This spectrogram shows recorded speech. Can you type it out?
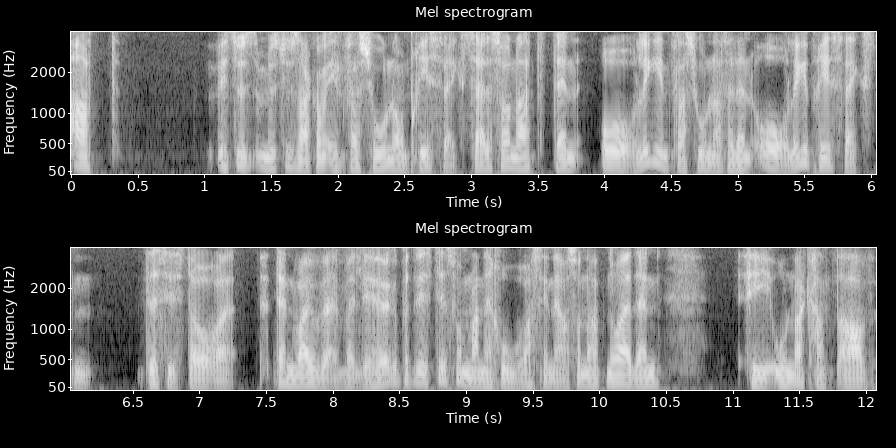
at hvis du, hvis du snakker om inflasjon og om prisvekst, så er det sånn at den årlige inflasjonen, altså den årlige prisveksten det siste året, den var jo ve- veldig høy på et visst tidspunkt, men den roer seg ned. Sånn at nå er den i underkant av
